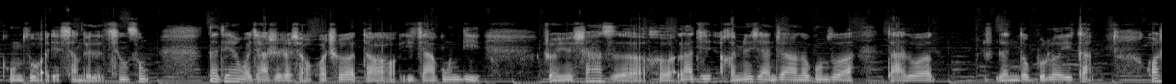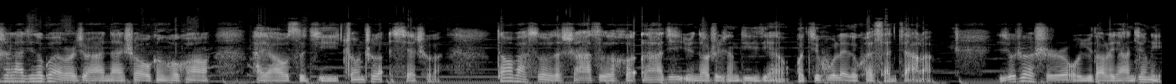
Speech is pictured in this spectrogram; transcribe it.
工作也相对的轻松。那天我驾驶着小货车到一家工地转运沙子和垃圾，很明显这样的工作大多人都不乐意干，光是垃圾的怪味就让人难受，更何况还要自己装车卸车。当我把所有的沙子和垃圾运到指定地点，我几乎累得快散架了。也就这时，我遇到了杨经理。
